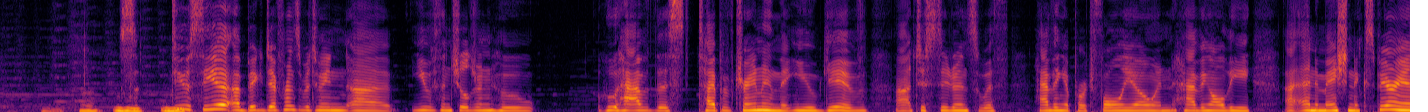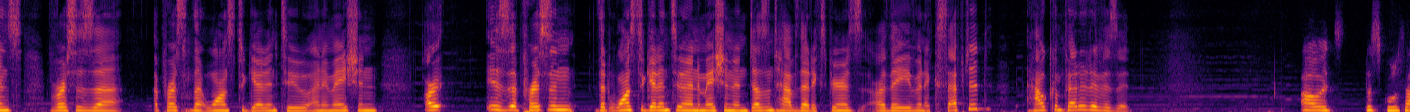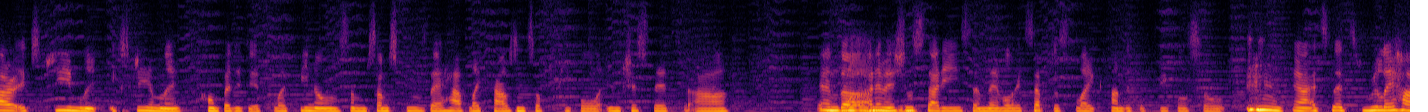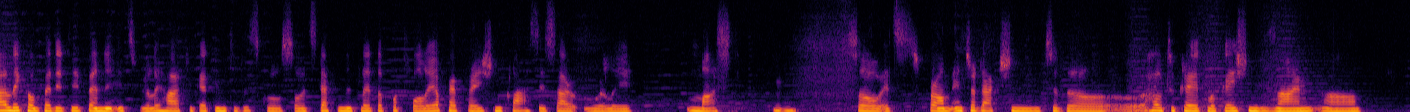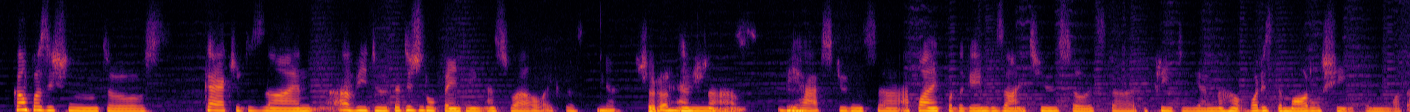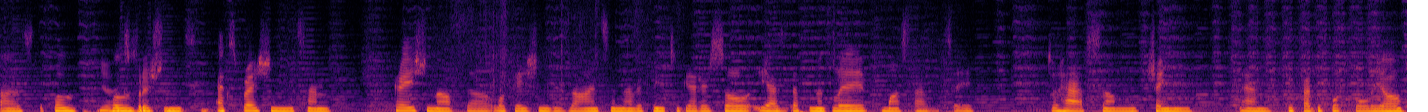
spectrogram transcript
Yeah. So, Mhm, Do mhm. you see a, a big difference between uh, youth and children who who have this type of training that you give uh, to students with having a portfolio and having all the uh, animation experience versus a, a person that wants to get into animation? Are is a person that wants to get into animation and doesn't have that experience are they even accepted? How competitive is it? Oh, it's the schools are extremely, extremely competitive. Like we know some some schools they have like thousands of people interested uh, in the Applying, animation studies, and they will accept us like hundreds of people. So yeah, it's it's really highly competitive, and it's really hard to get into the school. So it's definitely the portfolio preparation classes are really must. Mhm. So it's from introduction to the how to create location design. Uh, composition to character design. Uh, we do the digital painting as well, like this. Yeah. Sure. animations. um, We have students uh, applying for the game design too. So it's the, the 3D and how, what is the model sheet and what are the pose, yeah. poses Expressions. expressions and creation of the location designs and everything together. So yes, definitely must I would say to have some training and prepare the portfolio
